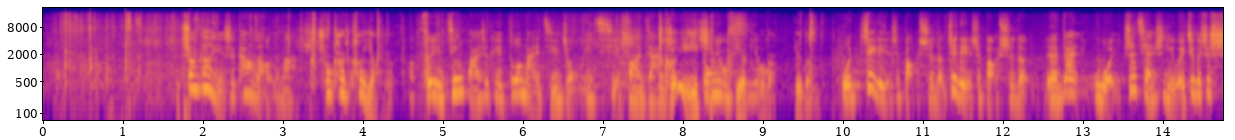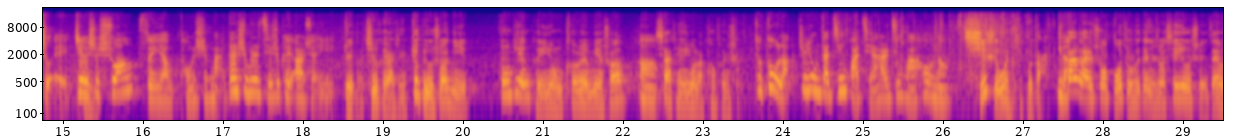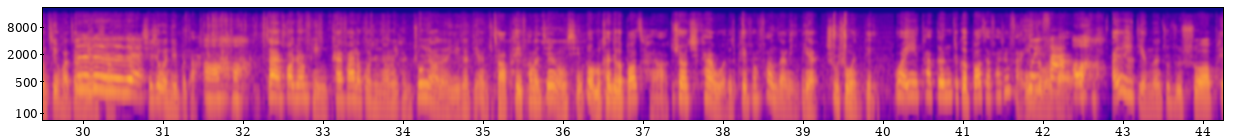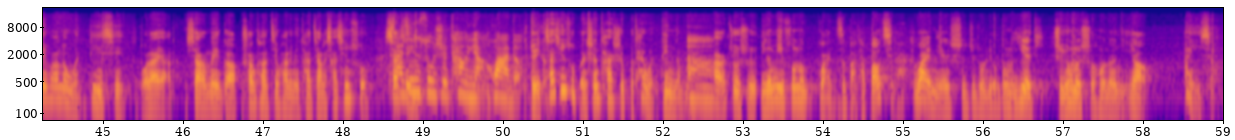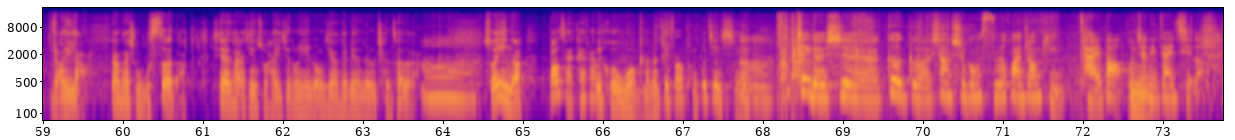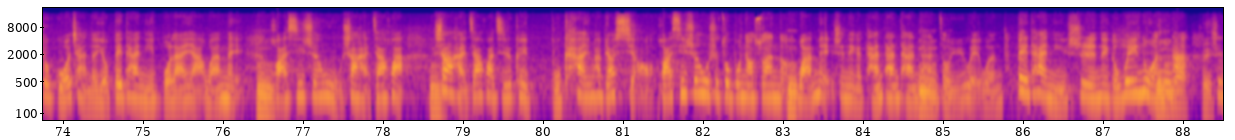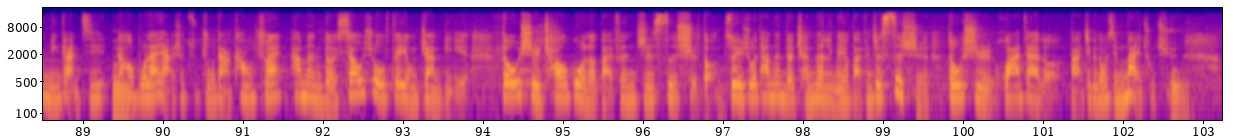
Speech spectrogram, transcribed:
双抗也是抗老的吗？双抗是抗氧的，所以精华是可以多买几种一起放在家里，可以一起东用西用的，对的。我这个也是保湿的，这个也是保湿的，呃，但我之前是以为这个是水，这个是霜，所以要同时买，但是不是其实可以二选一？对的，其实可以二选一。就比如说你。冬天可以用科润面霜，嗯，夏天用兰蔻粉水就够了。是用在精华前还是精华后呢？其实问题不大。一般来说，博主会跟你说，先用水，再用精华，再用面霜。对对对对。其实问题不大。哦。在化妆品开发的过程当中，很重要的一个点叫配方的兼容性。我们看这个包材啊，需要去看我的配方放在里面是不是稳定。万一它跟这个包材发生反应怎么办？哦，还有一点呢，就是说配方的稳定性。珀莱雅的，像那个双抗精华里面，它加了虾青素。虾青素是抗氧化的。对，虾青素本身它是不太稳定的嘛，它就是一个密封的管子把它包起来，外面是这种流动的液体。使用的时候呢，你要按一下，摇一摇。刚才是无色的，现在它虾青素还有一些东西溶进来，它变成这种橙色的了。哦，所以呢。包材开发会和我们的这方同步进行。嗯嗯，这个是各个上市公司化妆品财报，我整理在一起了。就国产的有贝泰尼、珀莱雅、完美、华熙生物、上海家化。上海家化其实可以。不看，因为它比较小。华西生物是做玻尿酸的，完美是那个弹弹弹弹走鱼尾纹，贝泰尼是那个薇诺娜，是敏感肌，然后珀莱雅是主打抗衰，他们的销售费用占比都是超过了百分之四十的，所以说他们的成本里面有百分之四十都是花在了把这个东西卖出去。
